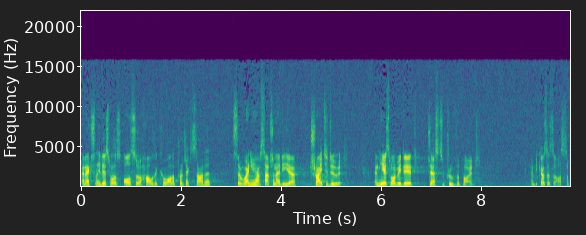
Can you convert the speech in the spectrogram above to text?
And actually, this was also how the Coala project started. So when you have such an idea, try to do it. And here's what we did just to prove the point. And because it's awesome.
